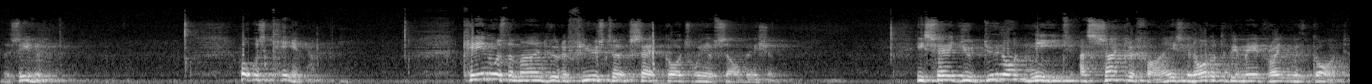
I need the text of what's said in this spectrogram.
this evening. What was Cain? Cain was the man who refused to accept God's way of salvation. He said, You do not need a sacrifice in order to be made right with God.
